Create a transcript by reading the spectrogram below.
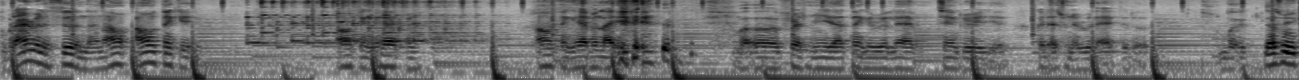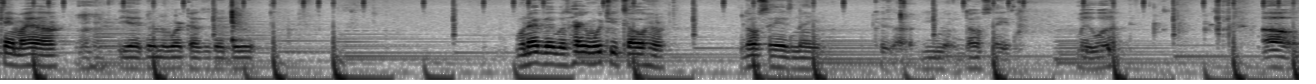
But I didn't really feel nothing. I don't, I don't think it. I don't think it happened. I don't think it happened like my uh, freshman year. I think it really happened 10th grade year. Cause that's when it really acted up. But That's when you came out here, huh? mhm. Yeah, doing the workouts with that dude. Whenever it was hurting, what you told him, don't say his name. Cause uh, you know, don't say his wait, what? Oh,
